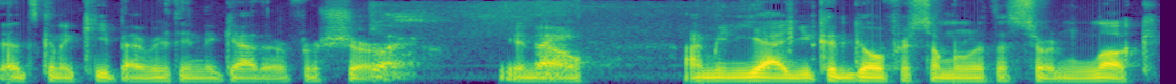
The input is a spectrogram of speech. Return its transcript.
that's gonna keep everything together for sure. Sure. You know, I mean, yeah, you could go for someone with a certain look,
